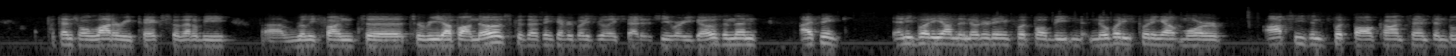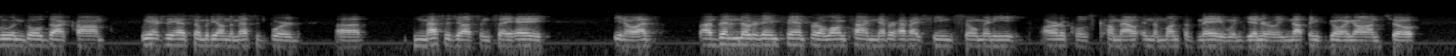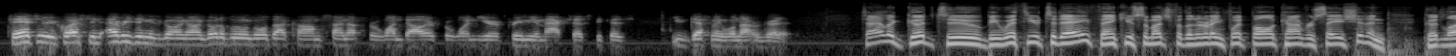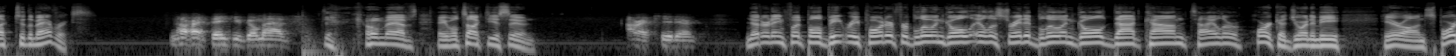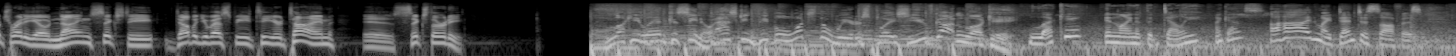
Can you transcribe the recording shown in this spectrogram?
potential lottery pick. So that'll be uh, really fun to to read up on those because I think everybody's really excited to see where he goes. And then I think anybody on the Notre Dame football beat, nobody's putting out more off-season football content than blueandgold.com. We actually had somebody on the message board uh, message us and say, "Hey, you know, I've I've been a Notre Dame fan for a long time. Never have I seen so many articles come out in the month of May when generally nothing's going on." So, to answer your question, everything is going on. Go to blueandgold.com, sign up for one dollar for one year of premium access because you definitely will not regret it. Tyler, good to be with you today. Thank you so much for the Notre Dame football conversation, and good luck to the Mavericks. All right, thank you. Go Mavs. Go Mavs. Hey, we'll talk to you soon. All right, see you, Darin. Notre Dame football beat reporter for Blue and Gold Illustrated, blueandgold.com, Tyler Horka, joining me here on Sports Radio 960 WSBT. Your time is 630. Lucky Land Casino asking people what's the weirdest place you've gotten lucky? Lucky? In line at the deli, I guess? Aha, in my dentist's office.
